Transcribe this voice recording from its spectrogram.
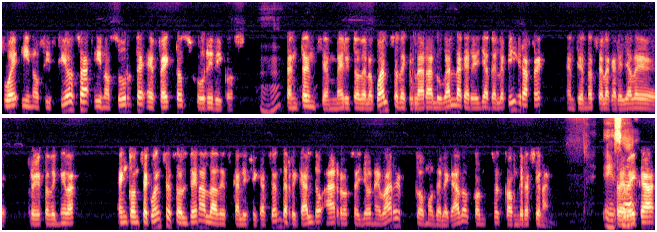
fue inoficiosa y no surte efectos jurídicos sentencia, en mérito de lo cual se declara lugar la querella del epígrafe, entiéndase la querella de Proyecto de Dignidad. En consecuencia, se ordena la descalificación de Ricardo A. Rosselló Nevares como delegado con- congresional. Esa, Rebeca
